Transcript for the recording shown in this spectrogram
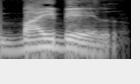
Bible.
